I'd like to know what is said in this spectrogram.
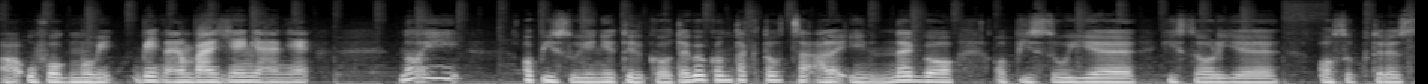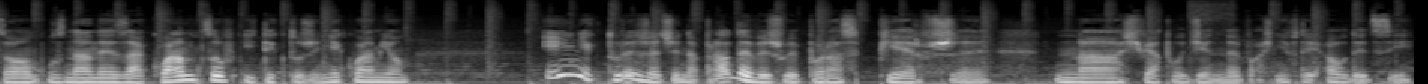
a ufok mówi witam was ziemianie. No i opisuje nie tylko tego kontaktowca, ale innego, opisuje historię osób, które są uznane za kłamców i tych, którzy nie kłamią. I niektóre rzeczy naprawdę wyszły po raz pierwszy na światło dzienne właśnie w tej audycji.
